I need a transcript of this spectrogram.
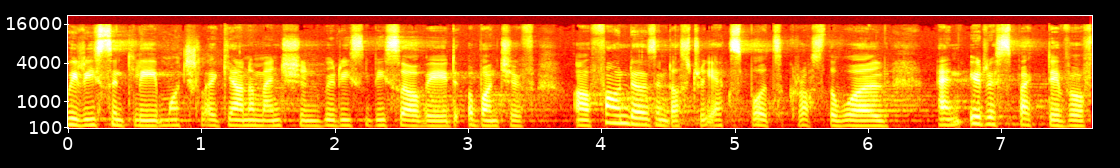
we recently, much like Iana mentioned, we recently surveyed a bunch of uh, founders, industry experts across the world, and irrespective of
